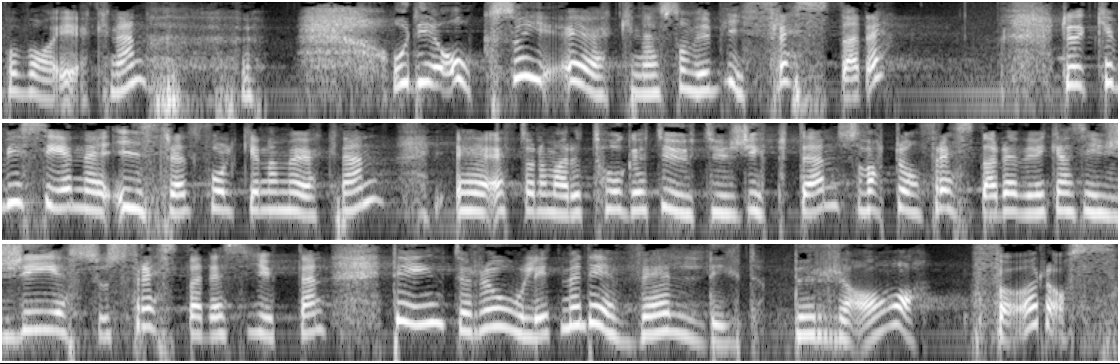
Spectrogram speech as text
att vara i öknen. Och det är också i öknen som vi blir frestade. Det kan vi se när Israels folk genom öknen, eh, efter de hade tågat ut ur Egypten, så vart de frestade. Vi kan se Jesus frestades i Egypten. Det är inte roligt, men det är väldigt bra för oss.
